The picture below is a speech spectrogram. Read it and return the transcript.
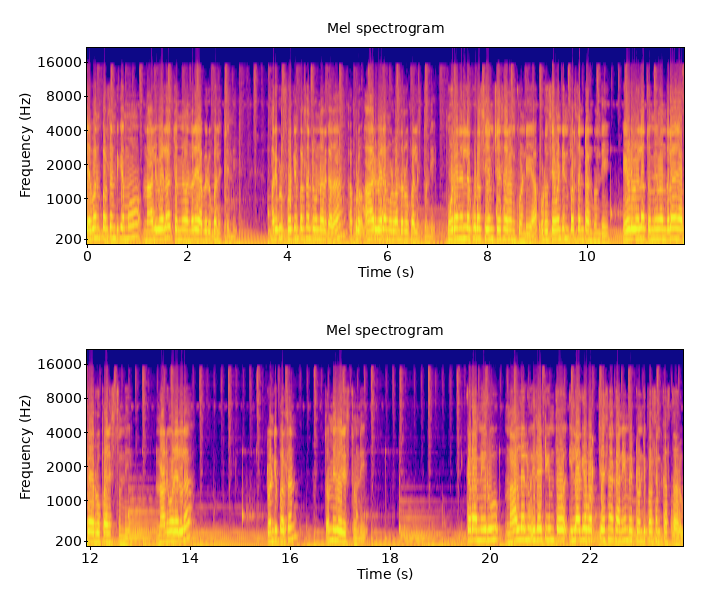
లెవెన్ పర్సెంట్కేమో నాలుగు వేల తొమ్మిది వందల యాభై రూపాయలు ఇచ్చింది. మరి ఇప్పుడు ఫోర్టీన్ పర్సెంట్ ఉన్నారు కదా అప్పుడు ఆరు వేల మూడు వందల రూపాయలు ఇస్తుంది. మూడో నెలలో కూడా సేమ్ చేశారనుకోండి అప్పుడు సెవెంటీన్ పర్సెంట్ అంటుంది. ఏడు వేల తొమ్మిది వందల యాభై ఆరు రూపాయలు ఇస్తుంది. నాలుగో నెలలో ట్వంటీ పర్సెంట్ తొమ్మిది వేలు ఇస్తుంది. ఇక్కడ మీరు నాలుగు నెలలు ఇదే టీంతో ఇలాగే వర్క్ చేసినా కానీ మీరు ట్వంటీ పర్సెంట్కి వస్తారు.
